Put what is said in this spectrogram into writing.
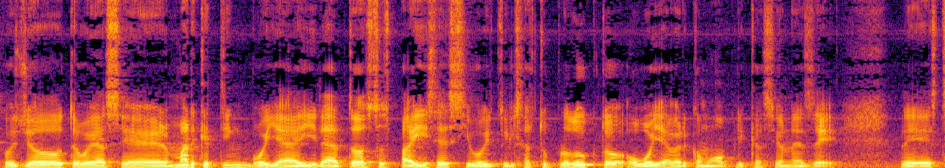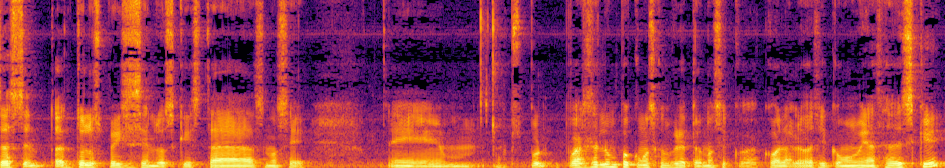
Pues yo te voy a hacer marketing, voy a ir a todos estos países y voy a utilizar tu producto o voy a ver como aplicaciones de, de estas, en todos los países en los que estás, no sé, eh, pues por, hacerlo un poco más concreto, no sé, Coca-Cola, luego así como, mira, ¿sabes qué?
